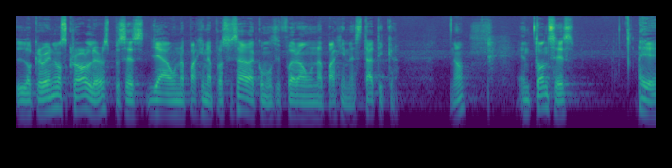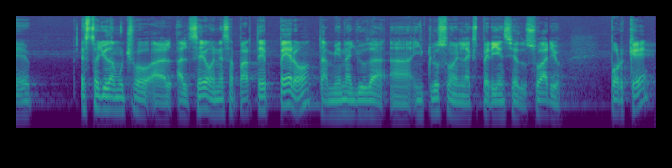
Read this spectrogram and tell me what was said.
lo que ven los crawlers, pues es ya una página procesada, como si fuera una página estática. ¿no? Entonces, eh, esto ayuda mucho al, SEO en esa parte, pero también ayuda incluso en la experiencia de usuario. ¿Por qué?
